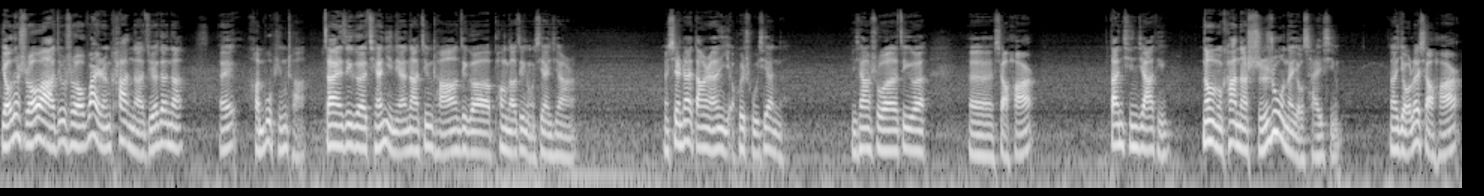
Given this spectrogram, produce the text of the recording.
有的时候啊，就是说外人看呢，觉得呢，哎，很不平常。在这个前几年呢，经常这个碰到这种现象。那现在当然也会出现呢，你像说这个，呃，小孩儿，单亲家庭，那我们看呢，石柱呢有财星，那有了小孩儿，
